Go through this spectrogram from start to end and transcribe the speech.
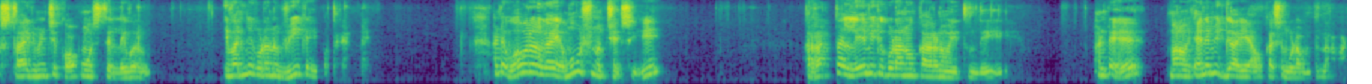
స్థాయికి మించి కోపం వస్తే లివరు. ఇవన్నీ కూడా వీక్ అయిపోతాయండి. అంటే ఓవరాల్గా ఎమోషన్ వచ్చేసి రక్త లేమికి కూడాను కారణమవుతుంది. అంటే మనం ఎనిమిక్గా అయ్యే అవకాశం కూడా ఉంటుందన్నమాట.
